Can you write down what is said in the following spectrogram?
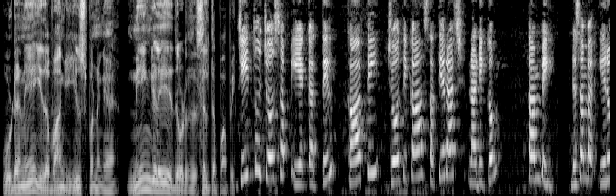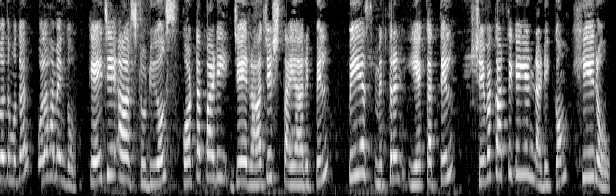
உடனே இத வாங்கி யூஸ் பண்ணுங்க. நீங்களே இதோட ரிசல்ட்டை பாப்பீங்க. ஜீத்து ஜோசப் இயக்கத்தில் கார்த்தி ஜோதிகா சத்யராஜ் நடிக்கும் தம்பி. டிசம்பர் இருபது முதல் உலகமெங்கும். KJR studios Kottapadi J Rajesh தயாரிப்பில் பி எஸ் மித்ரன் இயக்கத்தில் சிவகார்த்திகேயன் நடிக்கும் ஹீரோ.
